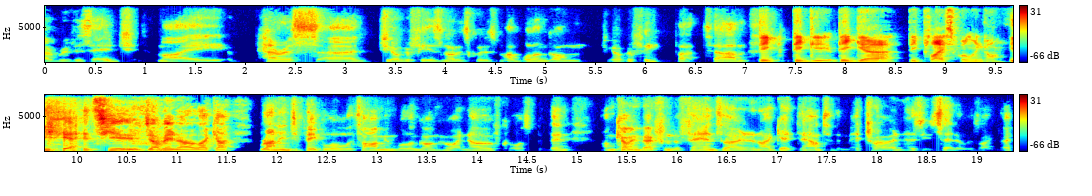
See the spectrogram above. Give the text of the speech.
uh, river's edge. My Paris uh, geography is not as good as my Wollongong geography, but um, big, big, big, uh, big place, Wollongong. Yeah, it's huge. I mean, I like I run into people all the time in Wollongong who I know, of course, but then I'm coming back from the fan zone and I get down to the metro, and as you said, it was like the,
